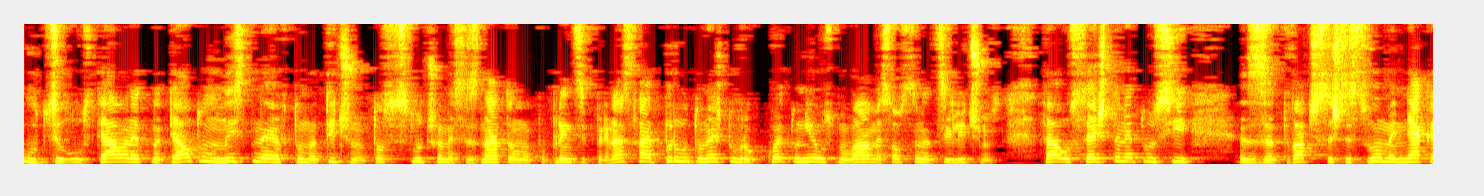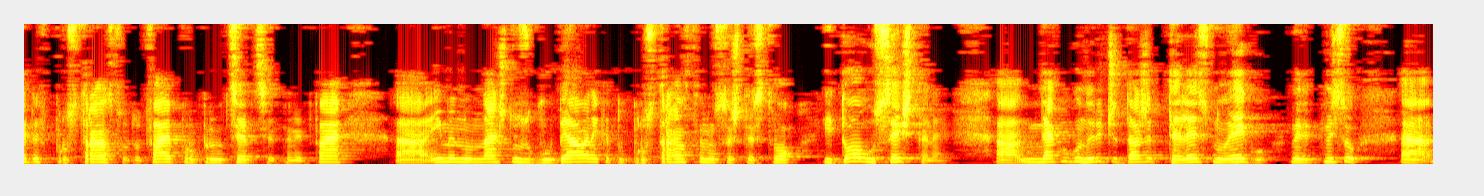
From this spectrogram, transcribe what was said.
оцелостяването на тялото, наистина е автоматично. То се случва несъзнателно по принцип при нас. Това е първото нещо, върху което ние основаваме собствената си личност. Това е усещането си за това, че съществуваме някъде в пространството. Това е проприоцепцията ни. Това е а, именно нашето сглобяване като пространствено същество. И то е усещане. А, някой го нарича даже телесно его. Нали, мисъл, а,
